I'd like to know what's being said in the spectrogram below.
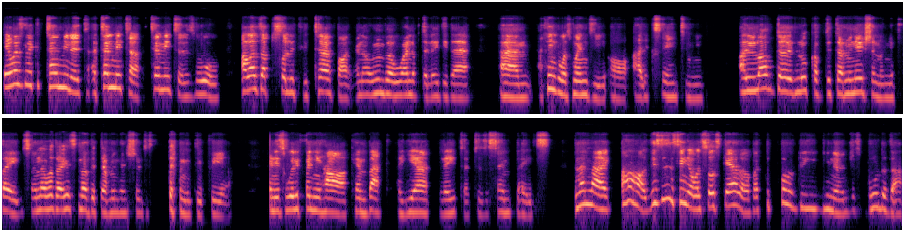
It was like a 10 minute, a 10 meter, 10 meters wall. I was absolutely terrified. And I remember one of the lady there, um, I think it was Wendy or Alex saying to me, I love the look of determination on your face. And I was like, it's not determination, it's definitely fear. And it's really funny how I came back a year later to the same place. And I'm like, oh, this is the thing I was so scared of. I could probably, you know, just boulder that.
